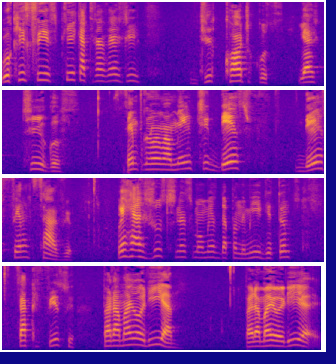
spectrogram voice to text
O que se explica através de, de códigos e artigos, sempre normalmente des, defensável. O reajuste nesse momento da pandemia de tantos sacrifícios para a maioria, para a maioria,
